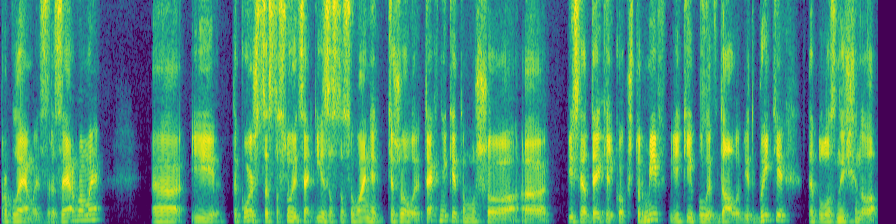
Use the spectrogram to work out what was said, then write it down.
проблеми з резервами, і також це стосується і застосування тяжолої техніки, тому що після декількох штурмів, які були вдало відбиті, де було знищено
